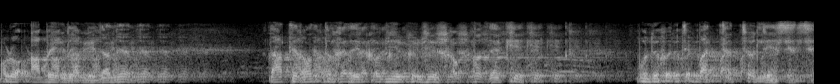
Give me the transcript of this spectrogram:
বড় আবেগ লাগে জানেন? রাতের অন্ধকারে কমিয়ে কমিয়ে স্বপ্ন দেখে মনে হচ্ছে বাচ্চা চলে এসেছে।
